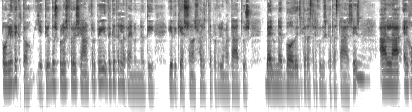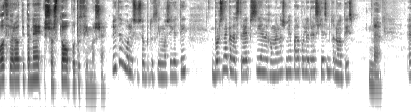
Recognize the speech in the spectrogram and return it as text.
Πολύ δεκτό. Γιατί όντως πολλές φορές οι άνθρωποι δεν καταλαβαίνουν ότι οι δικές τους ανασφάλειε και τα προβλήματά τους μπαίνουν εμπόδιο και καταστρέφουν τις καταστάσεις. Αλλά εγώ θεωρώ ότι ήταν σωστό που του θύμωσε. Ήταν πολύ σωστό που του θύμωσε γιατί μπορούσε να καταστρέψει ενδεχομένως μια πάρα πολύ ωραία σχέση με τον Ότη. Ναι, Ε,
